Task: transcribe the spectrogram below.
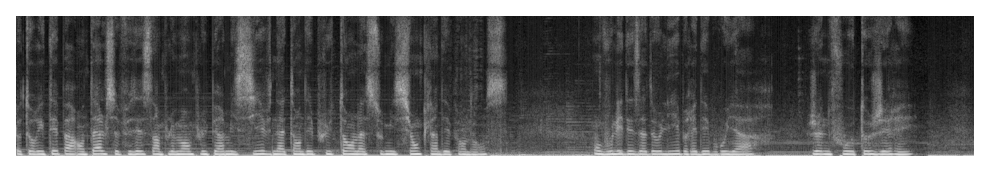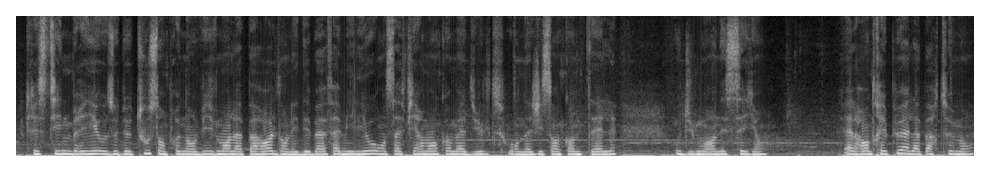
L'autorité parentale se faisait simplement plus permissive, n'attendait plus tant la soumission que l'indépendance. On voulait des ados libres et des brouillards, jeunes fous autogérés. Christine brillait aux yeux de tous en prenant vivement la parole dans les débats familiaux, en s'affirmant comme adulte ou en agissant comme telle, ou du moins en essayant. Elle rentrait peu à l'appartement.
